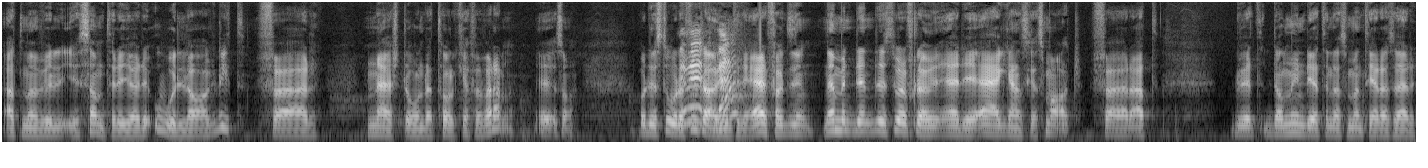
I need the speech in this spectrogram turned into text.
att man vill samtidigt göra det olagligt för närstående att tolka för varandra. Eh, så. Och det stora men, förklaringen till det är faktiskt... Nej men det, det stora förklaringen är det är ganska smart. För att du vet, de myndigheterna som hanterar så här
